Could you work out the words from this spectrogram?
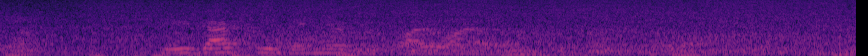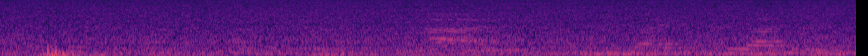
Yeah. He's actually been here for quite a while. Uh, like 2000.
